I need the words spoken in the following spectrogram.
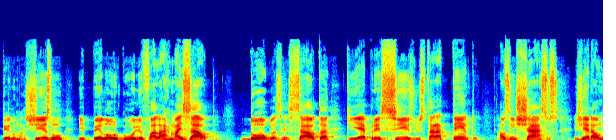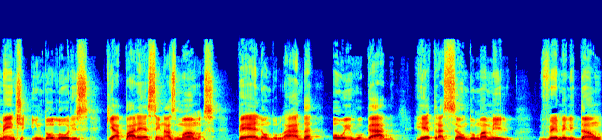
pelo machismo e pelo orgulho falar mais alto. Douglas ressalta que é preciso estar atento aos inchaços, geralmente indolores, que aparecem nas mamas, pele ondulada ou enrugada, retração do mamilho, vermelhidão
